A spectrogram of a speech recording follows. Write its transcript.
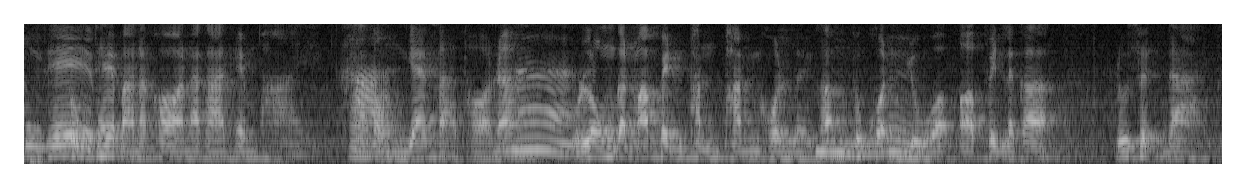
กรุงเทกพรุงเทพมหานครอาคารเอ็มพายค่ะตรงแยกสาทรนะ อ่าลงกันมาเป็นพันๆคนเลยครับอืมทุกคนอยู่ออฟฟิศแล้วก็รู้สึกได้ค่ะ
